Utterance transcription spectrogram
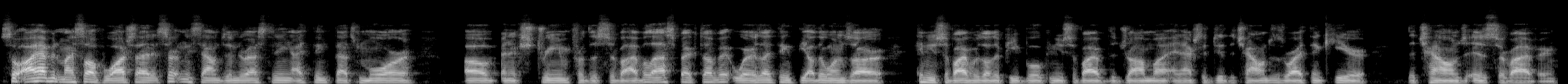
so I haven't myself watched that. It certainly sounds interesting. I think that's more of an extreme for the survival aspect of it, whereas I think the other ones are can you survive with other people? Can you survive the drama and actually do the challenges? Where I think here the challenge is surviving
